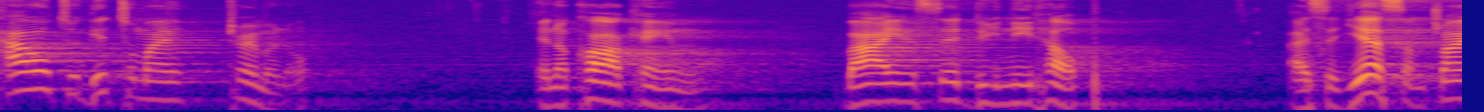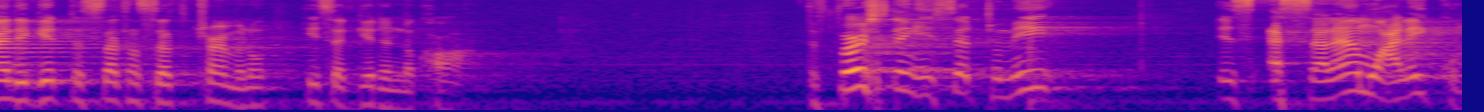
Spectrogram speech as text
how to get to my terminal. And a car came by and said, Do you need help? I said, Yes, I'm trying to get to such and such terminal. He said, Get in the car. The first thing he said to me is, Assalamu alaikum.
